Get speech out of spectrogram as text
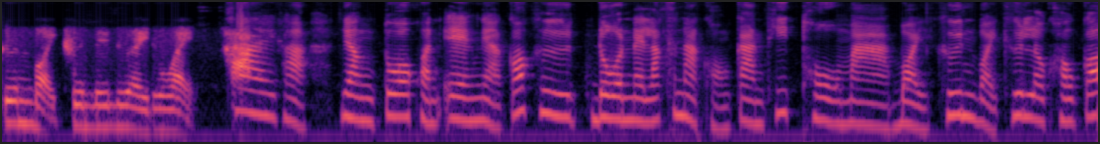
ขึ้นบ่อยขึ้นเรื่อย ๆ ด้วยค่ะ ใช่ค่ะ อย่างตัวขวัญเองเนี่ยก็คือโดนในลักษณะของการที่โทรมาบ่อยขึ้นบ่อยขึ้น แล้วเขาก็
